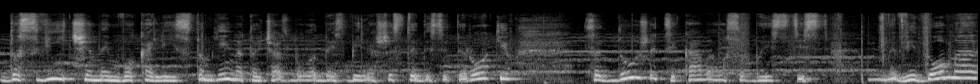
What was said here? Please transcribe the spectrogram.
досвідченим вокалістом. Їй на той час було десь біля 60 років. Це дуже цікава особистість. Відома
